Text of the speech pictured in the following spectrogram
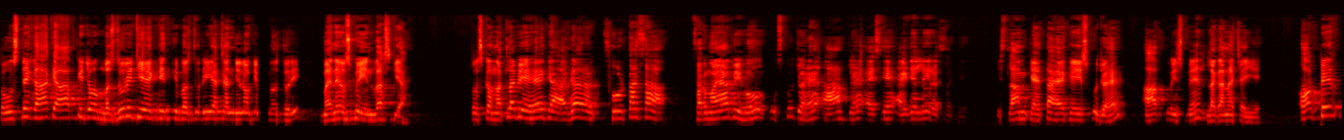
तो उसने कहा कि आपकी जो मजदूरी थी एक दिन की मजदूरी या चंद दिनों की मजदूरी, मैंने उसको इन्वेस्ट किया। तो उसका मतलब ये है कि अगर छोटा सा सरमाया भी हो, उसको जो है आप जो है ऐसे आइडियल नहीं रख सकते। इस्लाम कहता है कि इसको जो है आपको इसमें लगाना चाहिए। और फिर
